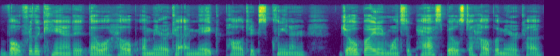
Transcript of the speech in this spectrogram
Vote for the candidate that will help America and make politics cleaner. Joe Biden wants to pass bills to help America,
